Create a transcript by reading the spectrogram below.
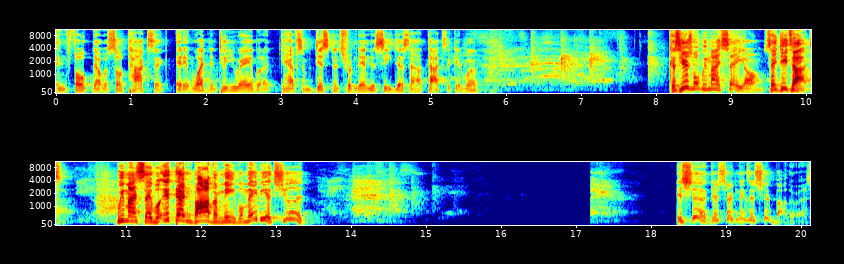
and folk that was so toxic, and it wasn't until you were able to have some distance from them to see just how toxic it was? Because here's what we might say, y'all. Say detox. detox. We might say, well, it doesn't bother me. Well, maybe it should. It should. There's certain things that should bother us.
